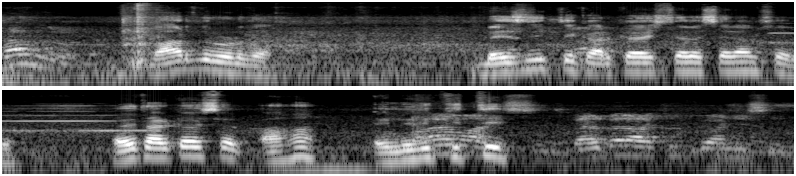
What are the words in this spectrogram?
Var? Vardır orada. Benzinlikteki arkadaşlara selam söyle. Evet arkadaşlar. Aha. Elledik gitti. Berber Akif güvencesiyim.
